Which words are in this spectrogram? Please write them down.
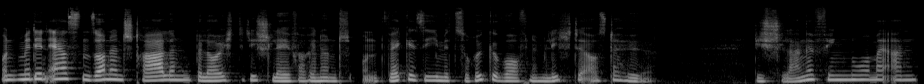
und mit den ersten Sonnenstrahlen beleuchte die Schläferin und, und wecke sie mit zurückgeworfenem Lichte aus der Höhe. Die Schlange fing nur mal an,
